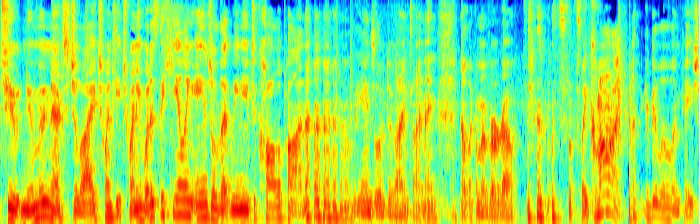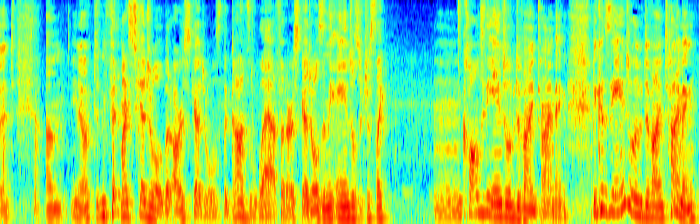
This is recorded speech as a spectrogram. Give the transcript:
to new moon next, July 2020. What is the healing angel that we need to call upon? the angel of divine timing. Now, look, I'm a Virgo. so it's like, come on! I can be a little impatient. Um, you know, didn't fit my schedule, but our schedules. The gods laugh at our schedules, and the angels are just like, mm, call to the angel of divine timing. Because the angel of divine timing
